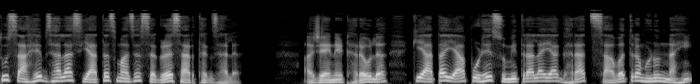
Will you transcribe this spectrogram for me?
तू साहेब झालास यातच माझं सगळं सार्थक झालं. अजयने ठरवलं की आता यापुढे सुमित्राला या घरात सावत्र म्हणून नाही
